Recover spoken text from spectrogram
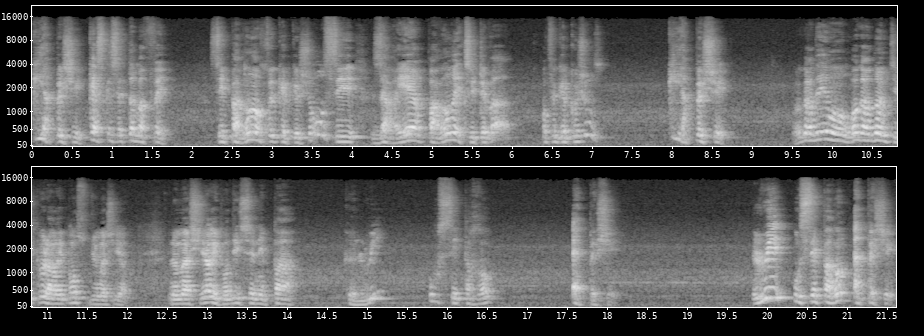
Qui a péché? Qu'est-ce que cet homme a fait? Ses parents ont fait quelque chose, ses arrière-parents, etc. ont fait quelque chose. Qui a péché? Regardez, regardons un petit peu la réponse du Machia. Le Machia répondit, ce n'est pas que lui ou ses parents aient péché. Lui ou ses parents aient péché.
